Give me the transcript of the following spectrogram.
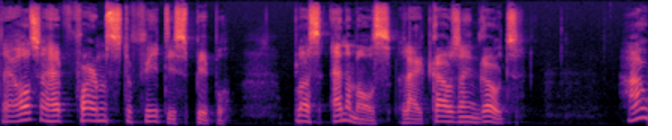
They also have farms to feed these people, plus animals like cows and goats. How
